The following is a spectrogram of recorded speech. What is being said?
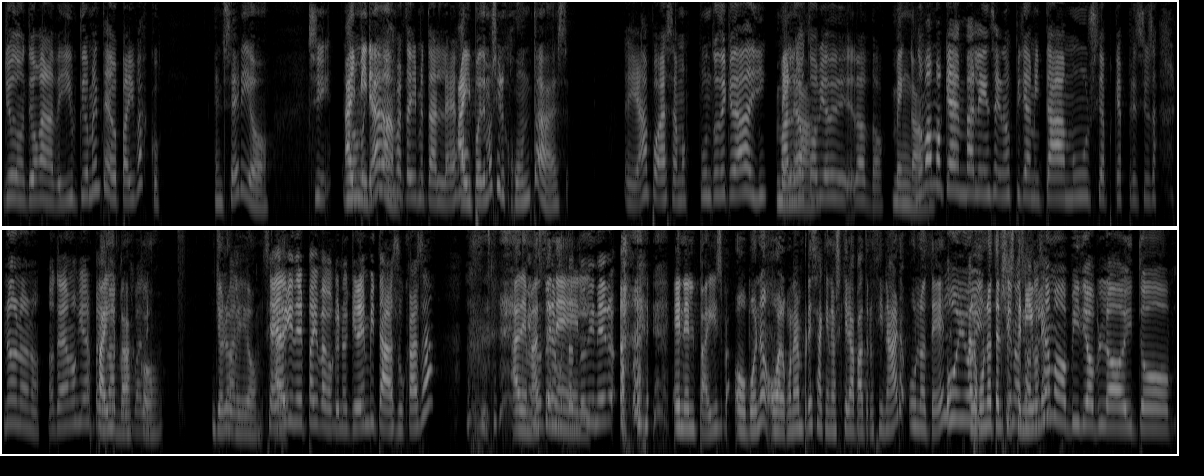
yo donde tengo ganas de ir últimamente es al País Vasco. ¿En serio? Sí. Ay, no mira. queda falta irme tan lejos. Ahí podemos ir juntas. Eh, ah, pues hacemos punto de quedada allí. Más Venga. lejos todavía de las dos. Venga. No vamos a quedar en Valencia, que nos pilla a mitad, Murcia, que es preciosa. No, no, no. No tenemos que ir al País, País Vasco. Vasco. vale. Yo lo Vale. veo. Si hay A- alguien del País Vasco que nos quiere invitar a su casa, Además, que no en, el, dinero. en el país, o bueno, o alguna empresa que nos quiera patrocinar, un hotel, Uy, uy, algún hotel que sostenible. Nosotros hacemos videoblog y todo.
